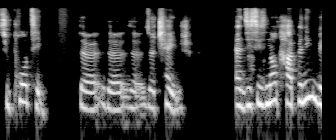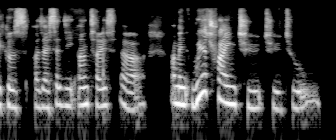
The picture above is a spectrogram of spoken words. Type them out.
supporting the, the, the, the change. And this is not happening because, as I said, the anti, uh, I mean, we're trying to, to, to,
